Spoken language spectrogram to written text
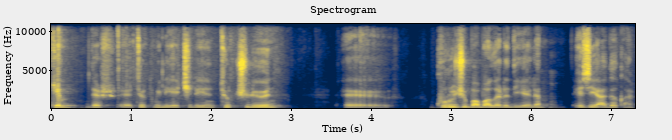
Kimdir e, Türk milliyetçiliğin, Türkçülüğün e, kurucu babaları diyelim? Eziya Gökalp.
